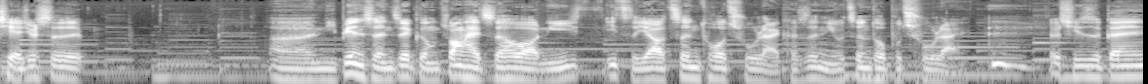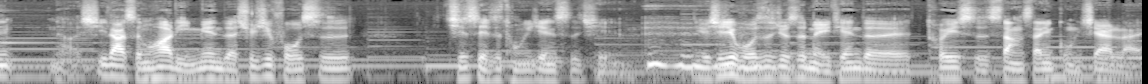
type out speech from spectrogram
且就是，呃，你变成这种状态之后啊，你一直要挣脱出来，可是你又挣脱不出来。嗯，这其实跟希腊神话里面的薛西弗斯其实也是同一件事情。嗯哼，因为薛西弗斯就是每天的推石上山滚下来，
